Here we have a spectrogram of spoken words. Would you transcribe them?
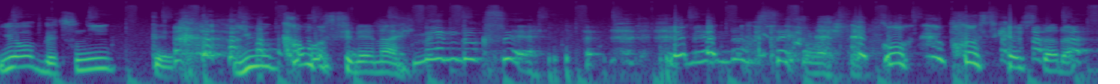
いや別に」って言うかもしれない。めんどくせえ。めんどくせえこの人。ももしかしたら。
